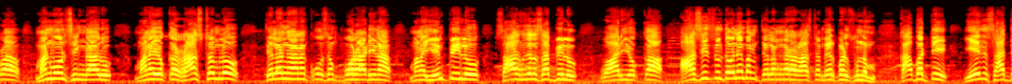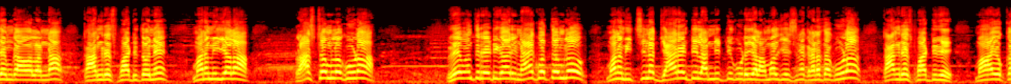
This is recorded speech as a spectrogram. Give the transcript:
ప్ర మన్మోహన్ సింగ్ గారు మన యొక్క రాష్ట్రంలో తెలంగాణ కోసం పోరాడిన మన ఎంపీలు శాసనసభ్యులు వారి యొక్క ఆశీస్సులతోనే మనం తెలంగాణ రాష్ట్రం ఏర్పడుతున్నాం. కాబట్టి ఏది సాధ్యం కావాలన్నా కాంగ్రెస్ పార్టీతోనే మనం ఇవాళ రాష్ట్రంలో కూడా రేవంత్ రెడ్డి గారి నాయకత్వంలో మనం ఇచ్చిన గ్యారంటీలు అన్నింటినీ కూడా ఇలా అమలు చేసిన ఘనత కూడా కాంగ్రెస్ పార్టీదే. మా యొక్క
